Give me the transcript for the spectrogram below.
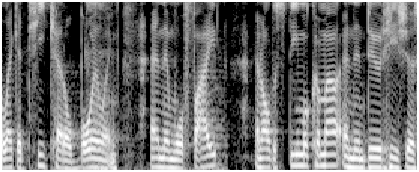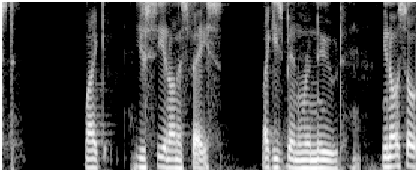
like a tea kettle boiling. And then we'll fight, and all the steam will come out, and then dude, he's just like you see it on his face, like he's been renewed. You know, so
